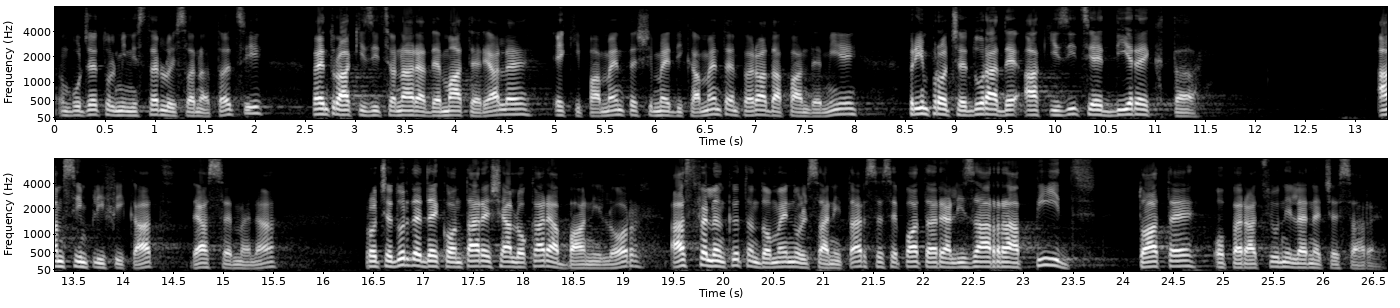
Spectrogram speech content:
în bugetul Ministerului Sănătății pentru achiziționarea de materiale, echipamente și medicamente în perioada pandemiei prin procedura de achiziție directă. Am simplificat, de asemenea, proceduri de decontare și alocare a banilor, astfel încât în domeniul sanitar să se poată realiza rapid toate operațiunile necesare.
